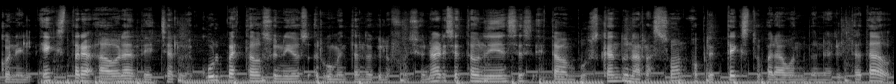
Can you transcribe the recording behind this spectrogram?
con el extra ahora de echar la culpa a Estados Unidos argumentando que los funcionarios estadounidenses estaban buscando una razón o pretexto para abandonar el tratado.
